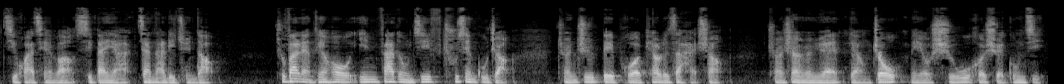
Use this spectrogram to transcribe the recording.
计划前往西班牙加那利群岛。出发两天后，因发动机出现故障。船只被迫漂流在海上，船上人员两周没有食物和水供给。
